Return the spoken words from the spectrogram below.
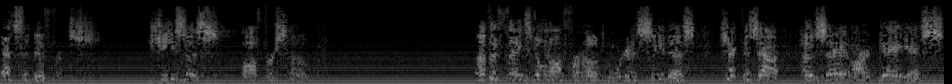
That's the difference. Jesus offers hope. Other things don't offer hope, and we're going to see this. Check this out. Jose Arguelles,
